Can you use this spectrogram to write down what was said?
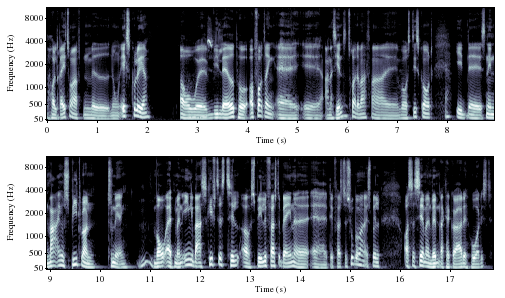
holdt retroaften med nogle eks-kolleger, og øh, vi lavede på opfordring af øh, Anders Jensen, tror jeg det var, fra øh, vores Discord, ja. et, øh, sådan en Mario Speedrun turnering, mm. hvor at man egentlig bare skiftes til at spille første bane af, af det første Super Mario-spil, og så ser man, hvem der kan gøre det hurtigst.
